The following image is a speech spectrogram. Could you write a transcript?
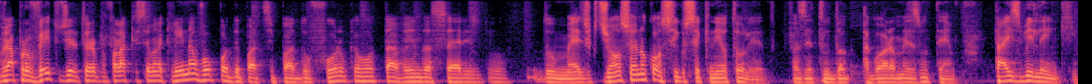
Já aproveito, diretora, para falar que semana que vem não vou poder participar do foro, porque eu vou estar vendo as séries do, do Magic Johnson. Eu não consigo ser que nem o Toledo, fazer tudo agora ao mesmo tempo. Thais Bilenque.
